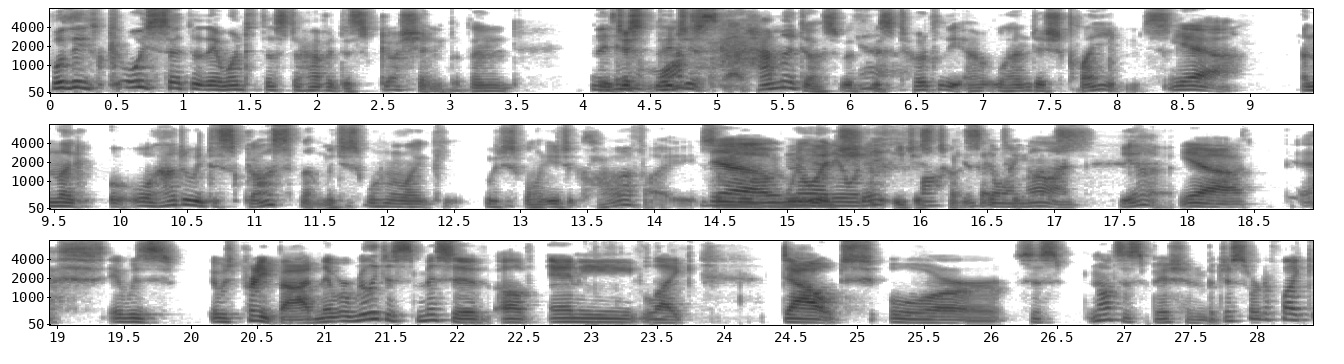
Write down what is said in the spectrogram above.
Well, they always said that they wanted us to have a discussion, but then they, they, just they just discussion. hammered us with Yeah. totally outlandish claims. Yeah, And like, well, how do we discuss them? We just want to like, we just want you to clarify. Yeah, we have no idea what the shit you just fuck is going us. Yeah. yeah. It was it was pretty bad, and they were really dismissive of any like doubt or sus- not suspicion, but just sort of like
